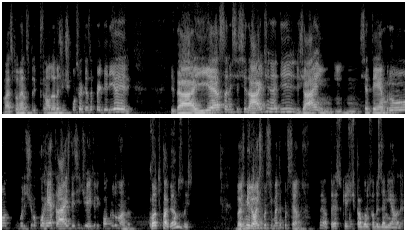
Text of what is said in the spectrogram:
mas pelo menos para o final do ano a gente com certeza perderia ele. E daí essa necessidade né, de já em, em, em setembro o Curitiba correr atrás desse direito de compra do manga. Quanto pagamos, Luiz? 2 milhões por 50%. É, o preço que a gente pagou no Fabrício Daniel, né?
